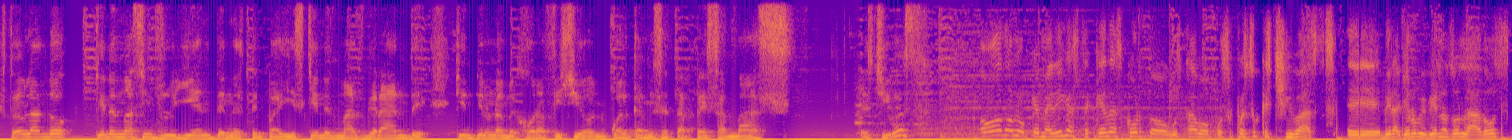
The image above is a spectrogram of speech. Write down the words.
Estoy hablando quién es más influyente en este país, quién es más grande, quién tiene una mejor afición, cuál camiseta pesa más. ¿Es Chivas? Todo lo que me digas te quedas corto, Gustavo. Por supuesto que es Chivas. Eh, mira, yo lo viví en los dos lados.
